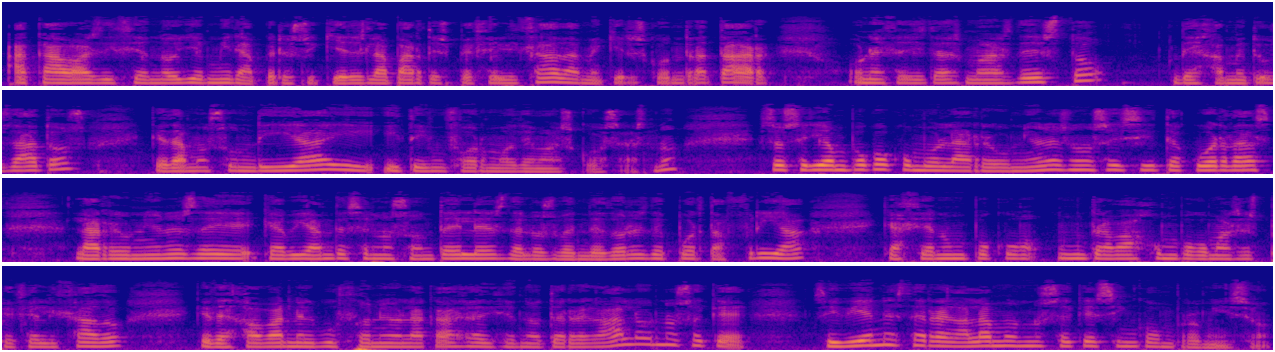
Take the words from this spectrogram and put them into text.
acabas diciendo, oye, mira, pero si quieres la parte especializada, me quieres contratar o necesitas más de esto, déjame tus datos, quedamos un día y, te informo de más cosas, ¿no? Esto sería un poco como las reuniones, no sé si te acuerdas, las reuniones que había antes en los hoteles de los vendedores de puerta fría, que hacían un poco, un trabajo un poco más especializado, que dejaban el buzoneo en la casa diciendo te regalo no sé qué, si vienes te regalamos no sé qué sin compromiso.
